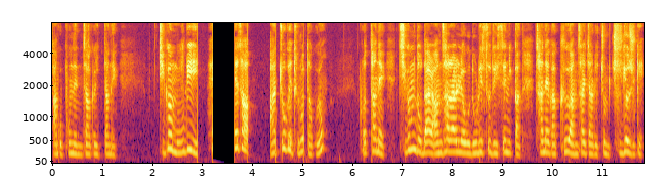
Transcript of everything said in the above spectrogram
안고 보낸 자가 있다네. 지금 우리 회사 안쪽에 들어왔다고요? 그렇다네. 지금도 날 암살하려고 노릴 수도 있으니까 자네가 그 암살자를 좀 죽여주게.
